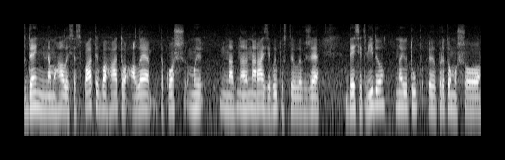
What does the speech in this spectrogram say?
В день намагалися спати багато, але також ми на, на, наразі випустили вже 10 відео на YouTube, е, при тому, що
